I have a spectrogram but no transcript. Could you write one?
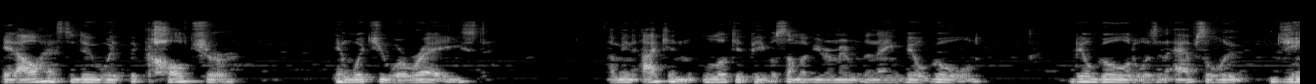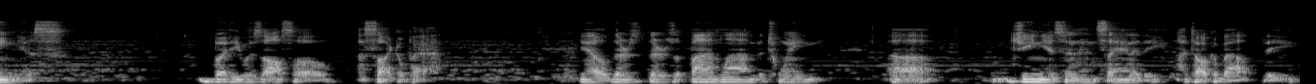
it all has to do with the culture in which you were raised. I mean, I can look at people, some of you remember the name Bill Gould. Bill Gould was an absolute genius, but he was also a psychopath. You know, there's there's a fine line between uh, genius and insanity. I talk about the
